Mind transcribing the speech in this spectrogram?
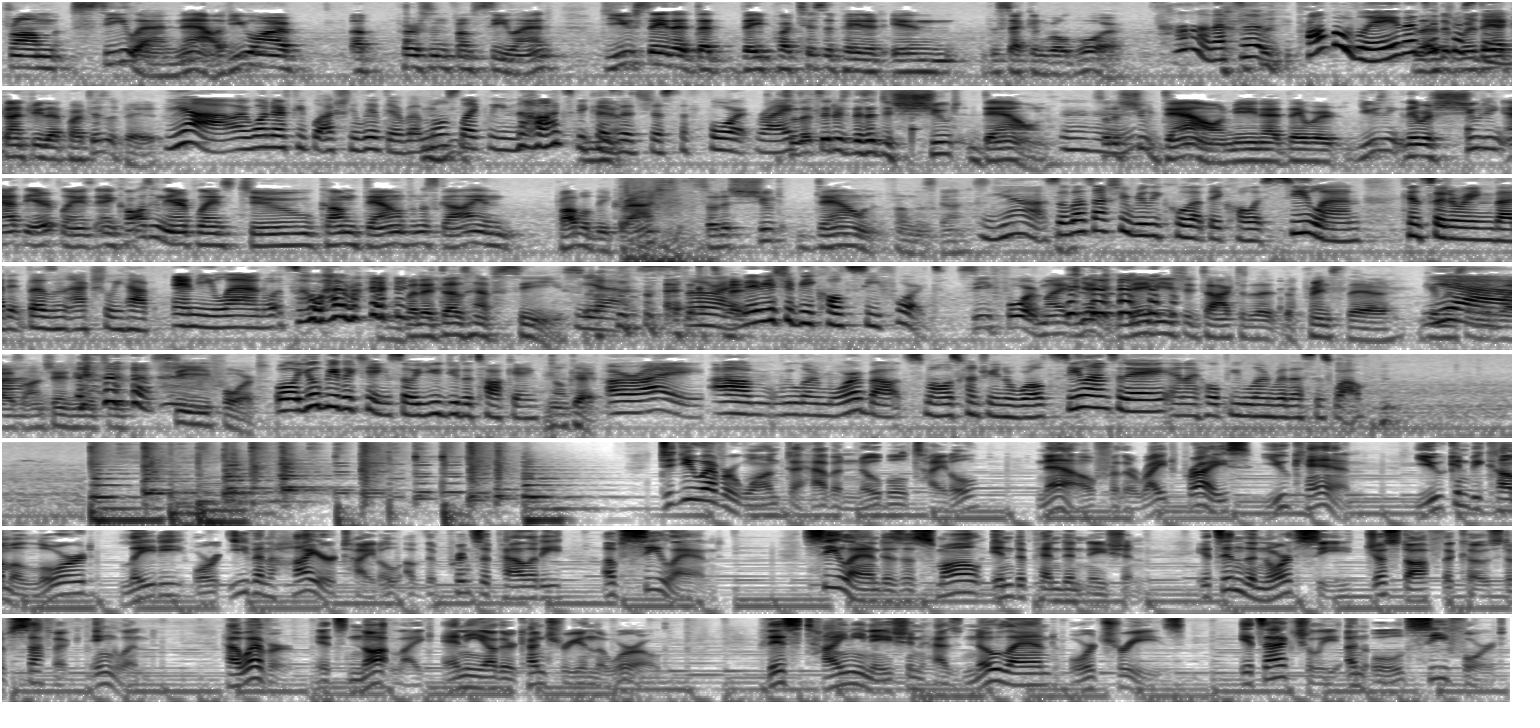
from Sealand now, if you are a person from Sealand, do you say that, that they participated in the Second World War? Huh, that's a probably that's That- interesting. Were they a country that participated? yeah, I wonder if people actually live there, but most likely not because Mm-hmm. Yeah. it's just the fort, right? So that's interesting. They said to shoot down. So to shoot down, meaning that they were using, they were shooting at the airplanes and causing the airplanes to come down from the sky and probably crashed, So to shoot down from the skies. yeah, so that's actually really cool that they call it sea land, considering that it doesn't actually have any land whatsoever. but it does have sea. So yes. All right. right. Maybe it should be called Sea Fort. Sea Fort might. Yeah, maybe you should talk to the, the prince there. Give him some advice on changing it to Sea Fort. Well, you'll be the king, so you do the talking. Okay. All right. Um, we learned more about smallest country in the world, Sealand, today, and I hope you learned with us as well. You ever want to have a noble title? Now, for the right price, you can. You can become a lord, lady, or even higher title of the Principality of Sealand. Sealand is a small independent nation. It's in the North Sea, just off the coast of Suffolk, England. However, it's not like any other country in the world. This tiny nation has no land or trees. It's actually an old sea fort.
